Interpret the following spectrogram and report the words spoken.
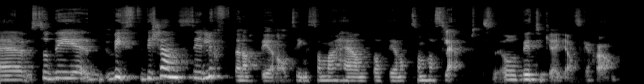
Eh, så det, visst, det känns i luften att det är någonting som har hänt, att det är något som har släppt. Och det tycker jag är ganska skönt.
